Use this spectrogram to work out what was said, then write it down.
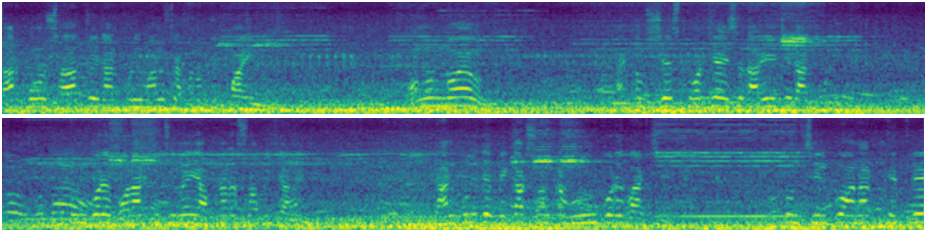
তার কোনো সাহায্যই ডানকুনি মানুষ এখন অব্দি পায়নি। অনুন্নয়ন, একদম শেষ পর্যায়ে এসে দাঁড়িয়েছে ডানকুনিতে। করে বলার কিছু নেই, আপনারা সবই জানেন। ডানকুনিতে বেকার সংখ্যা বহু করে বাড়ছে। নতুন শিল্প আনার ক্ষেত্রে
